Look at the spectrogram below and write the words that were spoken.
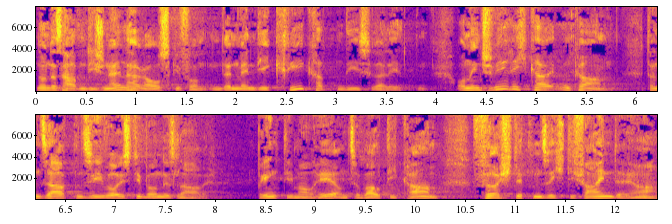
Nun, das haben die schnell herausgefunden, denn wenn die Krieg hatten, die Israeliten, und in Schwierigkeiten kamen, dann sagten sie, wo ist die Bundeslade? Bringt die mal her. Und sobald die kam, fürchteten sich die Feinde, ja.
